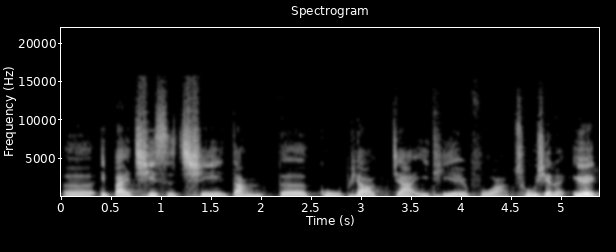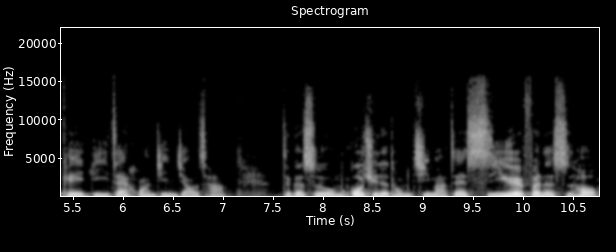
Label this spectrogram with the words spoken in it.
呃，一百七十七档的股票加 ETF 啊，出现了月 K D 在黄金交叉。这个是我们过去的统计嘛，在十一月份的时候，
